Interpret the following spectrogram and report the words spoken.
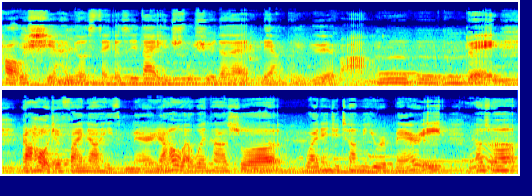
好险还没有 steady，可是大概已经出去大概两个月吧，嗯嗯嗯，对，然后我就 find out he's married，然后我还问他说，Why didn't you tell me you were married？、嗯、他说，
